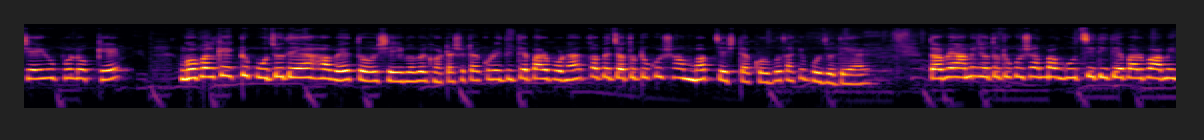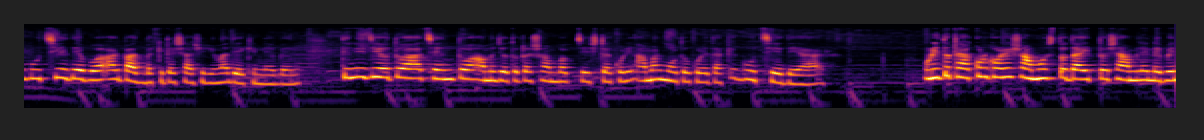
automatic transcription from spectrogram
সেই উপলক্ষে গোপালকে একটু পুজো দেয়া হবে, তো সেইভাবে ঘটাসটা করে দিতে পারব না। তবে যতটুকু সম্ভব চেষ্টা করব তাকে পুজো দেওয়ার তবে আমি যতটুকু সম্ভব গুছিয়ে দিতে পারব, আমি গুছিয়ে দেব। আর বাদ বাকিটা শাশুড়ি মা দেখে নেবেন। তিনি যেহেতু আছেন, তো আমি যতটা সম্ভব চেষ্টা করি আমার মতো করে তাকে গুছিয়ে দেওয়ার উনি তো ঠাকুর ঘরের সমস্ত দায়িত্ব সামলে নেবেন,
